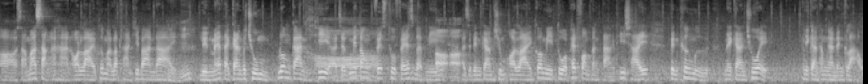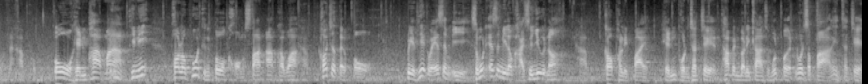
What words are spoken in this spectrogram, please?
เอ่อสามารถสั่งอาหารออนไลน์เพื่อมารับทานที่บ้านได้ หรือแม้แต่การประชุมร่วมกันที่อาจจะไม่ต้อง face to face แบบนี้อ่าอ่าอาจจะเป็นการประชุมออนไลน์ก็มีตัวแพลตฟอร์มต่างๆ ที่ใช้เป็นเครื่องมือในการช่วยในการทำงานดังกล่าวนะครับผมโอ้เห็นภาพมากทีนี้พอเราพูดถึงตัวของสตาร์ทอัพครับว่าครับเขาจะเติบโตเปรียบเทียบกับ SME สมมติ SME เราขายเสื้อยืดเนาะครับก็ผลิตไปเห็นผลชัดเจน ถ้าเป็นบริการสมมติเปิดนวดสปาก็เห็นชัดเจน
